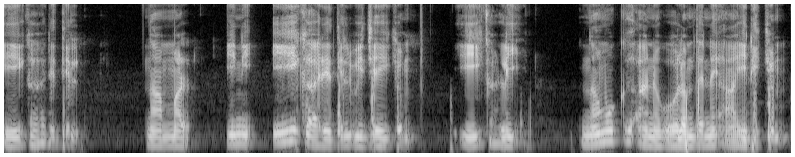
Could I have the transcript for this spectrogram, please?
ഈ കാര്യത്തിൽ. നമ്മൾ ഇനി ഈ കാര്യത്തിൽ വിജയിക്കും. ഈ കളി നമുക്ക് അനുകൂലം തന്നെ ആയിരിക്കും.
